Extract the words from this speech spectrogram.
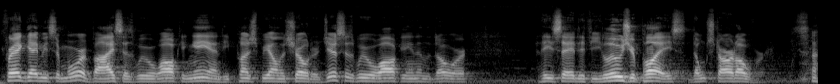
Fred gave me some more advice as we were walking in. He punched me on the shoulder just as we were walking in the door, and he said, "If you lose your place, don't start over."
